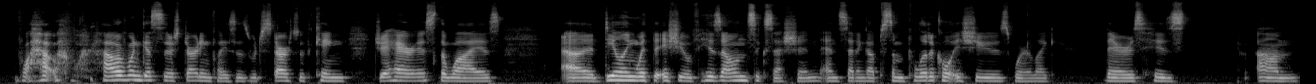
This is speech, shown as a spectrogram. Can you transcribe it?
how how everyone gets their starting places, which starts with King Jaehaerys the Wise, uh, dealing with the issue of his own succession and setting up some political issues where like there's his um,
